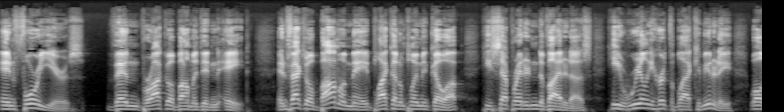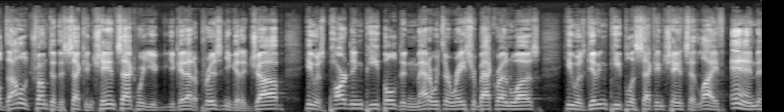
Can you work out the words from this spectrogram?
in four years than Barack Obama did in eight. In fact, Obama made black unemployment go up. He separated and divided us. He really hurt the black community. While Donald Trump did the Second Chance Act, where you, you get out of prison, you get a job. He was pardoning people, didn't matter what their race or background was. He was giving people a second chance at life. And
